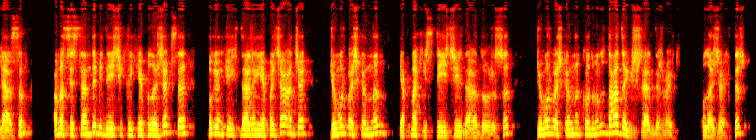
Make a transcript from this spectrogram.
lazım. Ama sistemde bir değişiklik yapılacaksa bugünkü iktidarın yapacağı ancak Cumhurbaşkanı'nın yapmak isteyeceği daha doğrusu Cumhurbaşkanı'nın konumunu daha da güçlendirmek olacaktır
